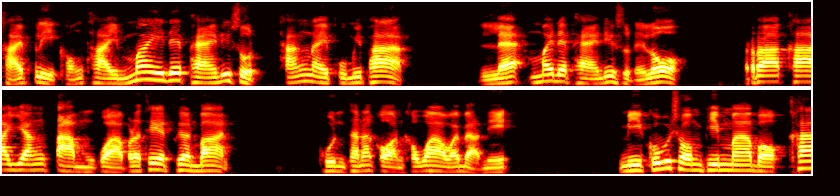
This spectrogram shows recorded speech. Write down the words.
ขายปลีกของไทยไม่ได้แพงที่สุดทั้งในภูมิภาค และไม่ได้แพงที่สุดในโลก ราคายังต่ำกว่าประเทศเพื่อนบ้าน คุณธนกรเขาว่าไว้แบบนี้ มีคุณผู้ชมพิมพ์มาบอกค่า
